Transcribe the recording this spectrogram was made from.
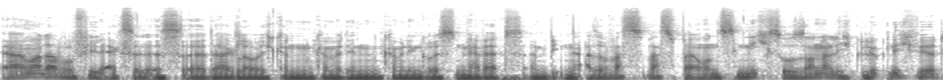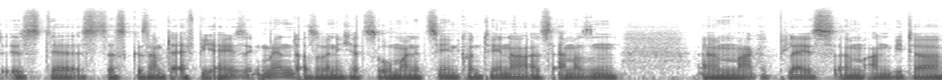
ja, immer da, wo viel Excel ist, äh, da glaube ich, können, können, wir den, können wir den größten Mehrwert ähm, bieten. Also was, was bei uns nicht so sonderlich glücklich wird, ist, der, ist das gesamte FBA-Segment. Also wenn ich jetzt so meine zehn Container als Amazon ähm, Marketplace-Anbieter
